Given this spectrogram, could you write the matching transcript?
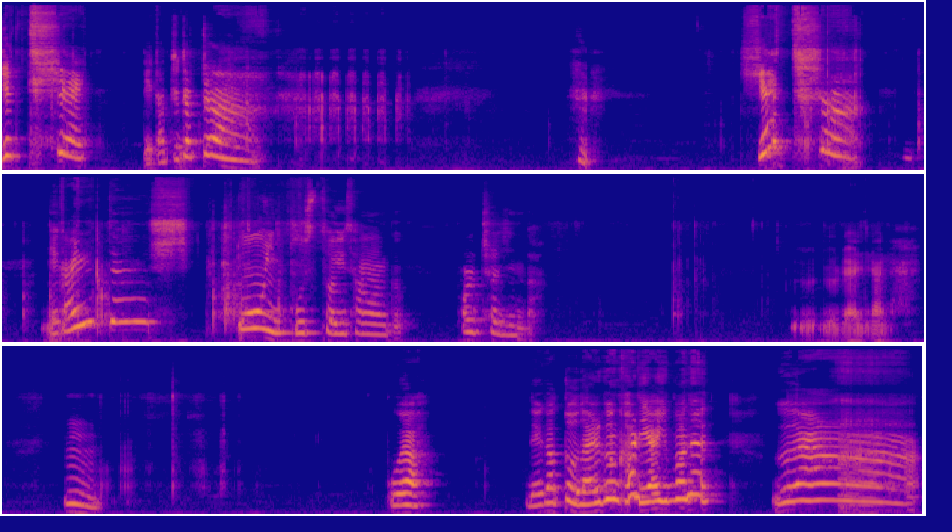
예트! 내가 죽였다. 예트! 내가 1등. 또 임포스터의 상황극 펼쳐진다. 랄랄라. 음. 뭐야? 내가 또 낡은 칼이야 이번엔. 으아!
